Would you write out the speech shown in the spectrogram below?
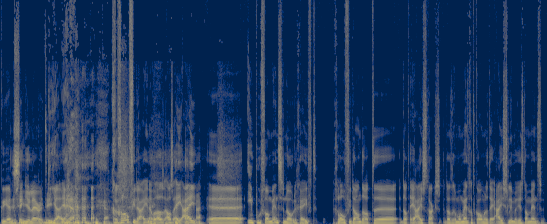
Kun jij de singularity. Ja, ja. ja. geloof je daarin? Want als, als AI uh, eh, input van mensen nodig heeft, geloof je dan dat, uh, dat AI straks dat er een moment gaat komen dat AI slimmer is dan mensen?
